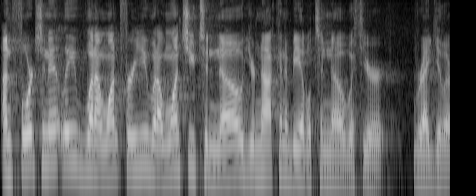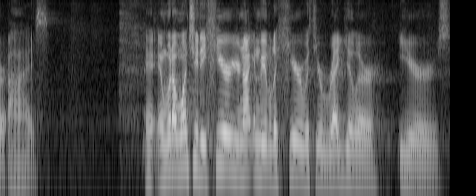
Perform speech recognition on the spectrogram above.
unfortunately, what I want for you, what I want you to know, you're not going to be able to know with your regular eyes. And what I want you to hear, you're not going to be able to hear with your regular ears.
